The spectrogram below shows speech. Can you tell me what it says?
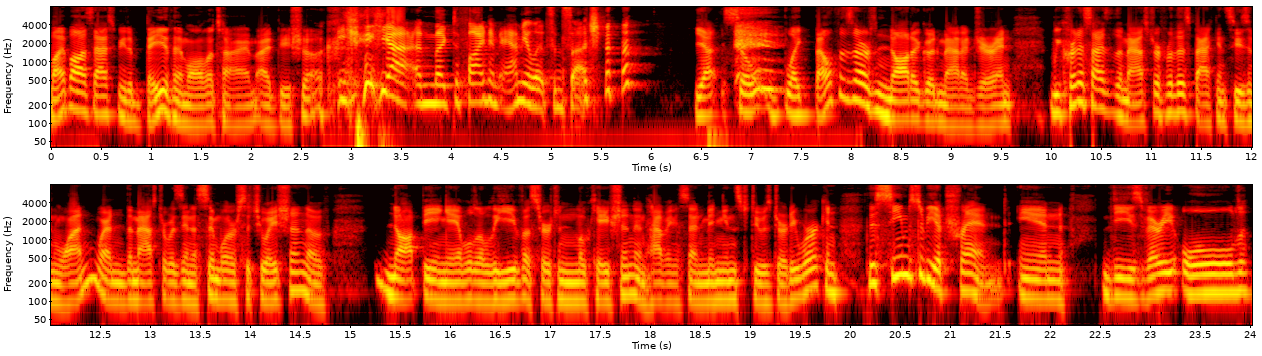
My boss asked me to bathe him all the time. I'd be shook. yeah and like to find him amulets and such Yeah, so like Balthazar's not a good manager, and we criticized the Master for this back in season one, when the Master was in a similar situation of not being able to leave a certain location and having to send minions to do his dirty work. And this seems to be a trend in these very old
